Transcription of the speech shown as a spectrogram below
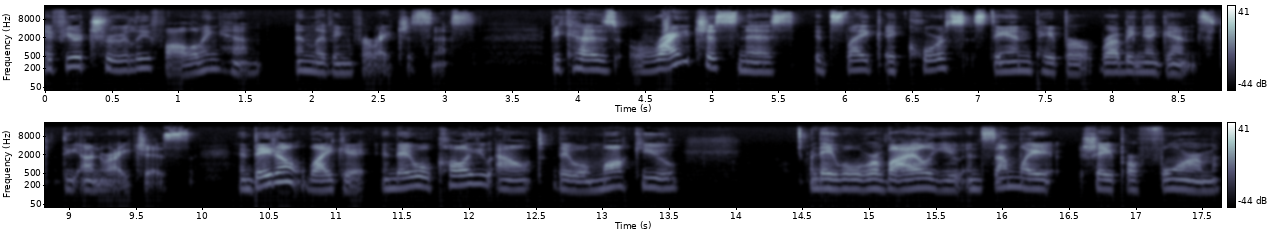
if you're truly following Him and living for righteousness. Because righteousness, it's like a coarse sandpaper rubbing against the unrighteous. And they don't like it. And they will call you out. They will mock you. They will revile you in some way, shape, or form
